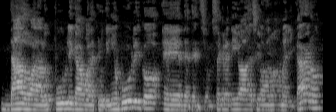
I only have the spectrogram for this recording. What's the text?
dados a la luz pública o al escrutinio público, detención secretiva de ciudadanos americanos,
